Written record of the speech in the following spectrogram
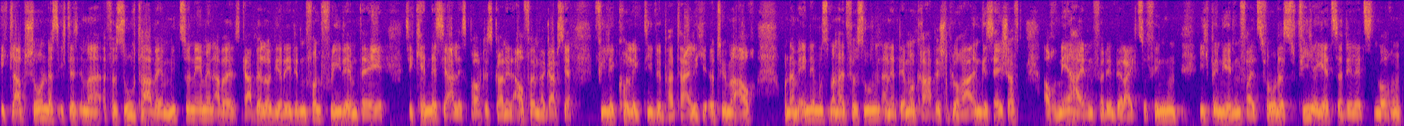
ich glaube schon, dass ich das immer versucht habe mitzunehmen, aber es gab ja Leute, die redeten von Freedom Day. Sie kennen das ja alles, braucht es gar nicht aufhören. Da gab es ja viele kollektive, parteiliche Irrtümer auch. Und am Ende muss man halt versuchen, in einer demokratisch-pluralen Gesellschaft auch Mehrheiten für den Bereich zu finden. Ich bin jedenfalls froh, dass viele jetzt seit den letzten Wochen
